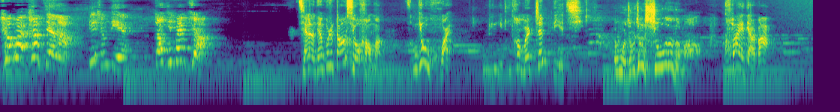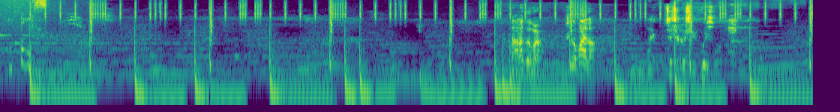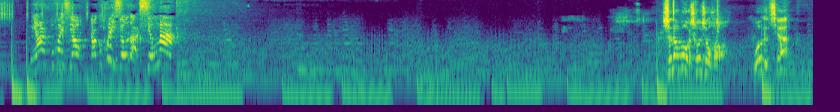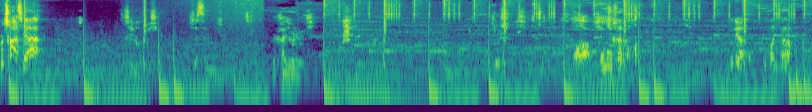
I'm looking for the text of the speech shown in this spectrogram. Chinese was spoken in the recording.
车快看不见了，滴什么滴？着急飞不去啊？前两天不是刚修好吗？怎么又坏了？给你出趟门真憋气。哎，我这不正修着呢吗？快点吧，都冻死。咋了，哥们儿？车坏了？哎，这车谁会修？会修，找个会修的行吗？谁能把我车修好？我给钱，不差钱。谁都不行，这三一看就是有钱。就是啊，先去看看。兄弟，我帮你看看。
